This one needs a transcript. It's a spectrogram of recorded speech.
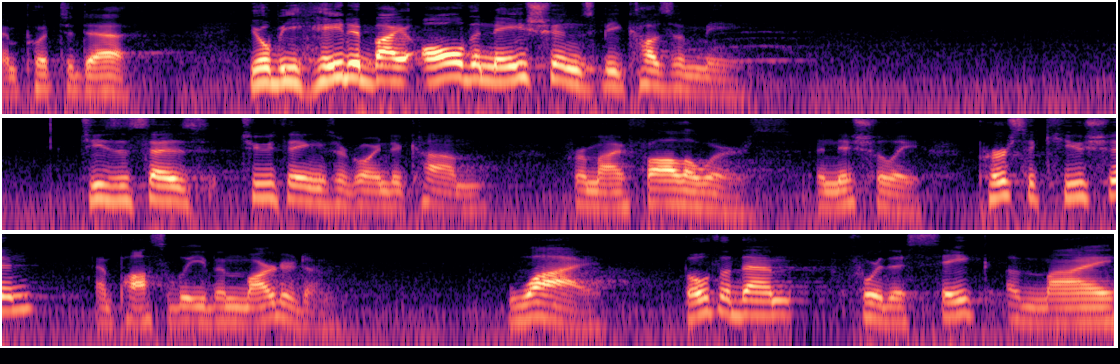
and put to death. You'll be hated by all the nations because of me. Jesus says two things are going to come for my followers initially persecution and possibly even martyrdom. Why? Both of them for the sake of my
